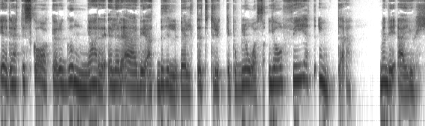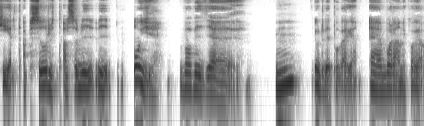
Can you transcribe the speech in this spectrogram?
Är det att det skakar och gungar eller är det att bilbältet trycker på blåsan? Jag vet inte. Men det är ju helt absurt. Alltså vi, vi oj vad vi, eh, mm, gjorde vi på vägen. Eh, både Annika och jag.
